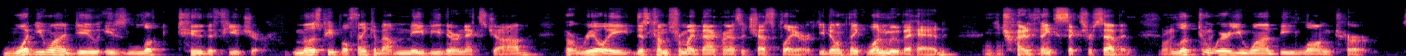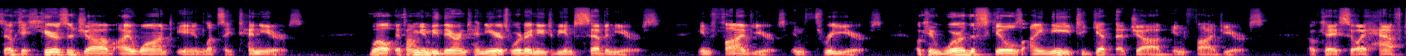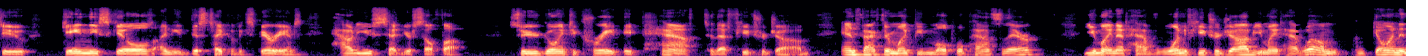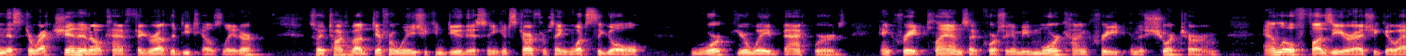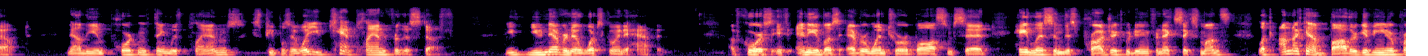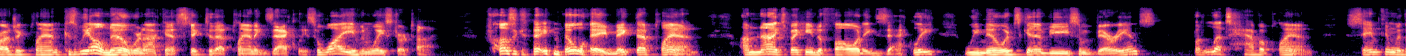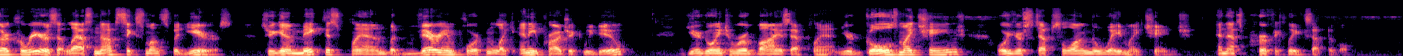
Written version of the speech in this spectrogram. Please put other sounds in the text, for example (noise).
what you want to do is look to the future. Most people think about maybe their next job, but really this comes from my background as a chess player. You don't think one move ahead, you mm-hmm. try to think six or seven. Right. Look to where you want to be long term. Say, okay, here's a job I want in, let's say, 10 years. Well, if I'm going to be there in 10 years, where do I need to be in seven years, in five years, in three years? Okay, where are the skills I need to get that job in five years? Okay, so I have to gain these skills. I need this type of experience. How do you set yourself up? So you're going to create a path to that future job. And in fact, there might be multiple paths there. You might not have one future job. You might have, well, I'm, I'm going in this direction and I'll kind of figure out the details later. So I talked about different ways you can do this. And you can start from saying, what's the goal? Work your way backwards and create plans that, of course, are going to be more concrete in the short term and a little fuzzier as you go out. Now, the important thing with plans is people say, well, you can't plan for this stuff. You, you never know what's going to happen. Of course, if any of us ever went to our boss and said, hey, listen, this project we're doing for next six months, look, I'm not going to bother giving you a project plan because we all know we're not going to stick to that plan exactly. So why even waste our time? (laughs) Boss say, no way, make that plan. I'm not expecting you to follow it exactly. We know it's going to be some variance, but let's have a plan. Same thing with our careers that last not six months, but years. So you're going to make this plan, but very important, like any project we do, you're going to revise that plan. Your goals might change or your steps along the way might change. And that's perfectly acceptable.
